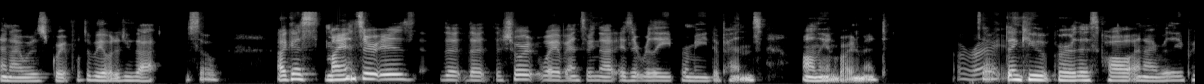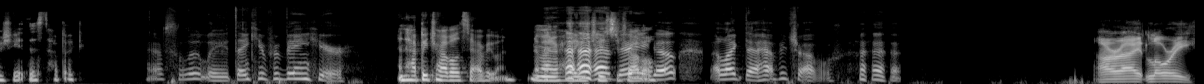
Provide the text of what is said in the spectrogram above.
And I was grateful to be able to do that. So I guess my answer is the, the the short way of answering that is it really for me depends on the environment. All right. So thank you for this call, and I really appreciate this topic. Absolutely. Thank you for being here. And happy travels to everyone, no matter how you choose to there travel. There you go. I like that. Happy travels. All right, Lori.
